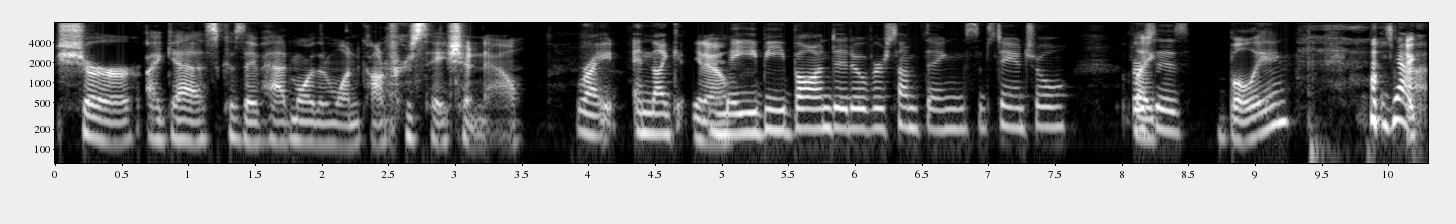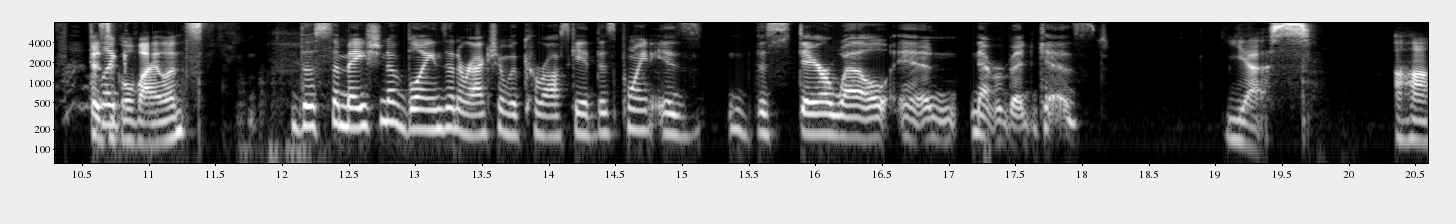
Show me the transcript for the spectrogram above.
sure, I guess, because they've had more than one conversation now. Right. And like You know? maybe bonded over something substantial Like- versus Bullying, yeah, like physical violence. the summation of Blaine's interaction with Karofsky at this point is the stairwell in Never Been Kissed. Yes. Uh huh.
